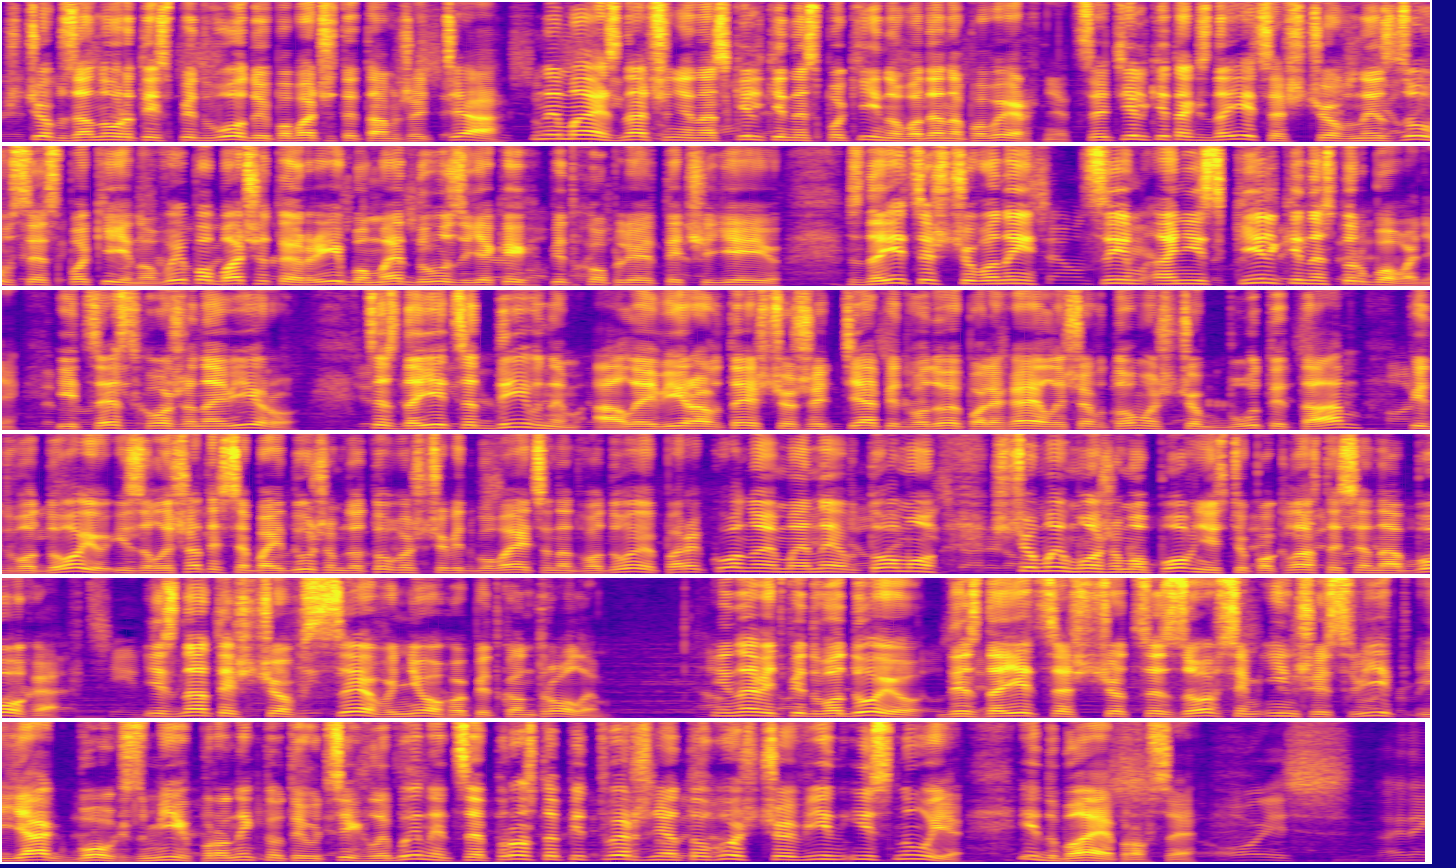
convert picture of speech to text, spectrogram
Щоб зануритись під воду і побачити там життя, немає значення наскільки неспокійно вода на поверхні. Це тільки так здається, що внизу все спокійно. Ви побачите рибу, медуз, яких підхоплює течією. Здається, що вони цим ані скільки не стурбовані, і це схоже на віру. Це здається дивним, але віра в те, що життя під водою полягає лише в тому, щоб бути там під водою і залишатися байдужим до того, що відбувається над водою, переконує мене в тому, що ми можемо повністю покластися на Бога і знати, що все в нього під контролем. І навіть під водою, де здається, що це зовсім інший світ, і як Бог зміг проникнути у ці глибини, це просто підтвердження того, що він існує і дбає про все.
